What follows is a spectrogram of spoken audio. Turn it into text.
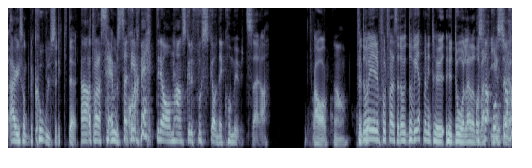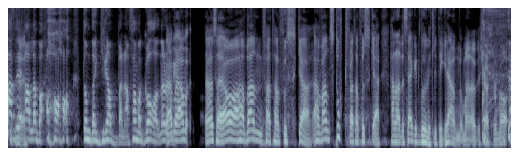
Argson blir cools rykte. Ja. Att vara sämst Så det är bättre om han skulle fuska och det kom ut så här. Ja, Ja. för då är det fortfarande så, då, då vet man inte hur, hur dålig han hade Och så, varit och så hade alla bara ah, de där grabbarna, fan vad galna de Ja, är. men han, han säger ja, han vann för att han fuskade. Han vann stort för att han fuskade. Han hade säkert vunnit lite grann om han hade kört normalt.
